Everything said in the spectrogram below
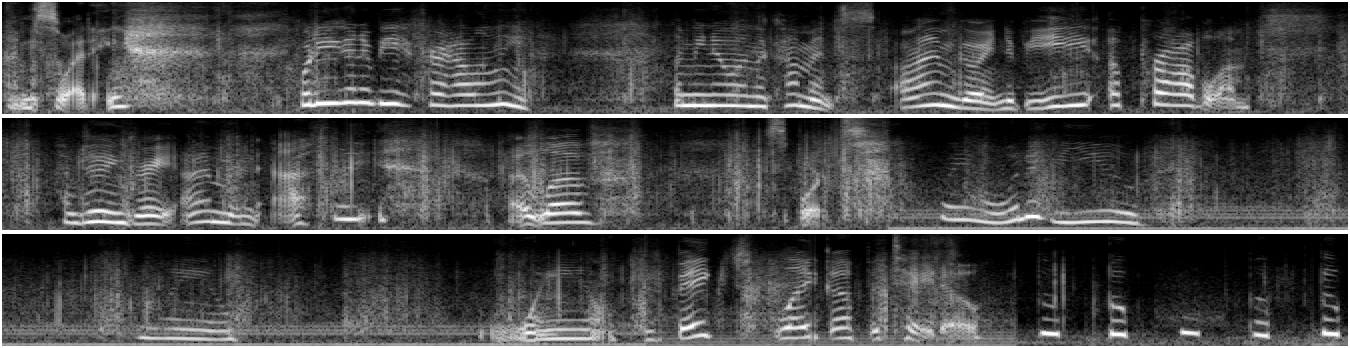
I'm sweating. What are you going to be for Halloween? Let me know in the comments. I'm going to be a problem. I'm doing great. I'm an athlete. I love sports. Wow, what a view. Wow. Wow. Baked like a potato. Boop, boop, boop, boop, boop, boop.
